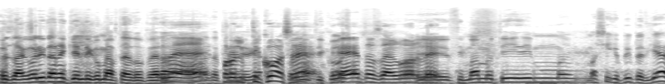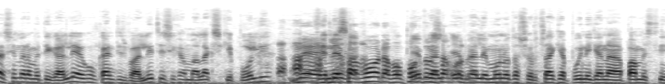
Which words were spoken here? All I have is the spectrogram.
ο Ζαγόρ ήταν και λίγο με αυτά εδώ πέρα. Ναι, τα προληπτικός, ε. προληπτικός. Ε, το Ζαγόρ, ναι. Ε, θυμάμαι ότι μα είχε πει παιδιά σήμερα με τη Γαλλία έχω κάνει τις βαλίτσες, είχαμε αλλάξει και πόλη. Ναι, Δεν Λισαβόνα, από Πόρτο έβγαλε, Λισαβόνα. έβγαλε μόνο τα σορτσάκια που είναι για να πάμε στη,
